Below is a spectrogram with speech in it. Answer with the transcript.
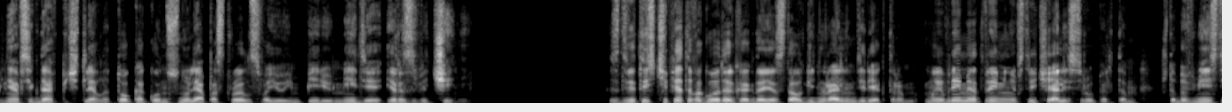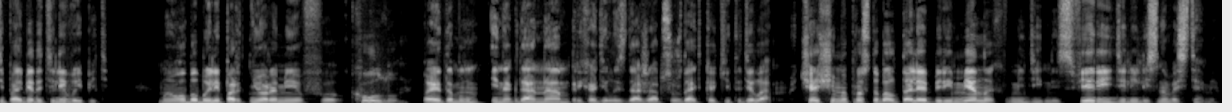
Меня всегда впечатляло то, как он с нуля построил свою империю медиа и развлечений. С 2005 года, когда я стал генеральным директором, мы время от времени встречались с Рупертом, чтобы вместе пообедать или выпить. Мы оба были партнерами в Хулу, поэтому иногда нам приходилось даже обсуждать какие-то дела. Чаще мы просто болтали о переменах в медийной сфере и делились новостями.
